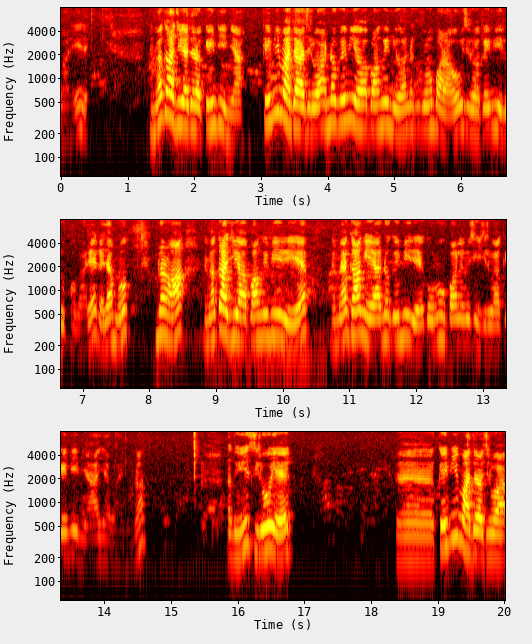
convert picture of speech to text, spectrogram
ပါတယ်တဲ့နံပါတ်ကကြီးကကျတော့ကိန်းပြေများကိန်းပြေမှာကြာကျတော့အနှုတ်ကိန်းပြေရောအပေါင်းကိန်းပြေရောနှစ်ခုလုံးပါတာကိုကျတော့ကိန်းပြေလို့ခေါ်ပါတယ်ဒါကြောင့်မလို့ခုနကနံပါတ်ကကြီးကအပေါင်းကိန်းပြေတွေရဲ့နံပါတ်ကငယ်ကအနှုတ်ကိန်းပြေတွေအကုန်လုံးပေါင်းလိုက်လို့ရှိရင်ကျတော့ကိန်းပြေများရပါတယ်ပေါ့နော်အဲ့ဒီ0ရဲ့အဲကိန်းပြမှာကျတော့ကျွန်တော်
